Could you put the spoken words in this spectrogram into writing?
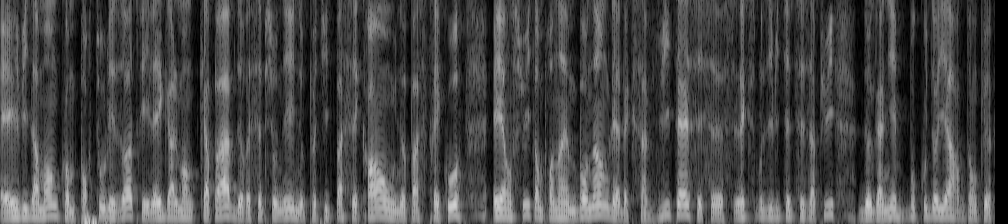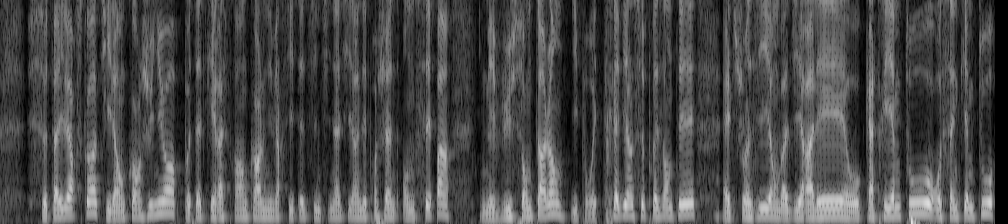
Et évidemment, comme pour tous les autres, il est également capable de réceptionner une petite passe écran ou une passe très courte et ensuite en prenant un bon angle et avec sa vitesse et l'explosivité de ses appuis de gagner beaucoup de yards. Donc euh, ce Tyler Scott, il est encore junior, peut-être qu'il restera encore à l'université de Cincinnati l'année prochaine, on ne sait pas. Mais vu son talent, il pourrait très bien se présenter, être choisi, on va dire, aller au quatrième tour, au cinquième tour,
